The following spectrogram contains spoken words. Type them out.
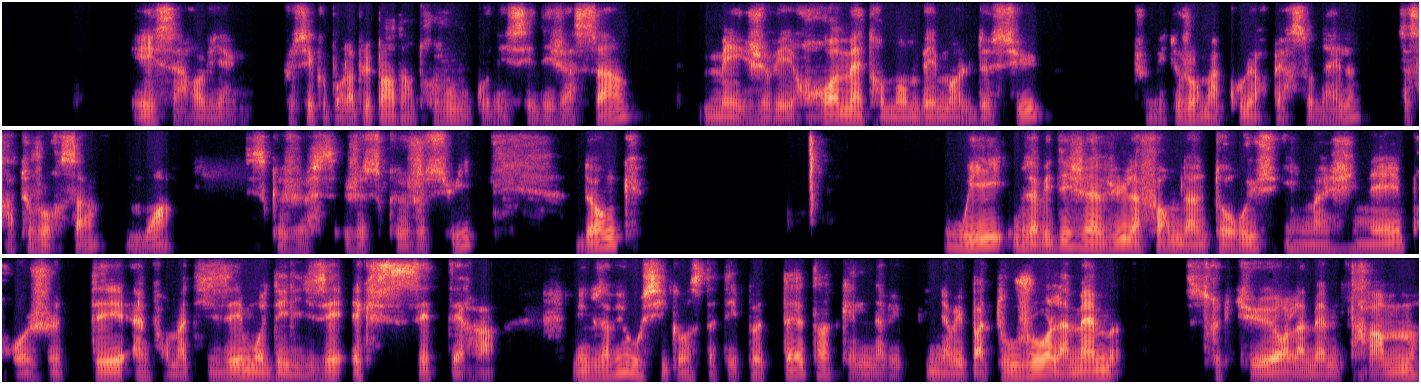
et ça revient. Je sais que pour la plupart d'entre vous, vous connaissez déjà ça, mais je vais remettre mon bémol dessus. Je mets toujours ma couleur personnelle. Ça sera toujours ça, moi. C'est ce que je, ce que je suis. Donc, oui, vous avez déjà vu la forme d'un torus imaginé, projeté, informatisé, modélisé, etc. Mais vous avez aussi constaté peut-être qu'il n'avait pas toujours la même structure, la même trame.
